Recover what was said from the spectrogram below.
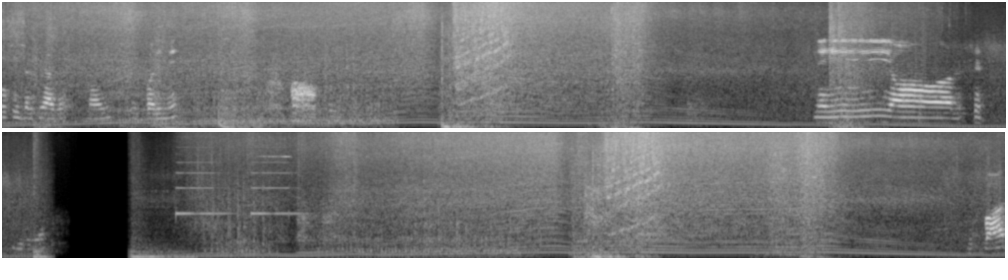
ओके, इधर पे आ जाओ। भाई एक बारी में। नहीं बार।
